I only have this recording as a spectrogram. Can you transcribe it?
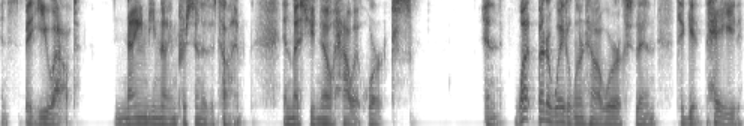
and spit you out 99% of the time unless you know how it works. And what better way to learn how it works than to get paid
